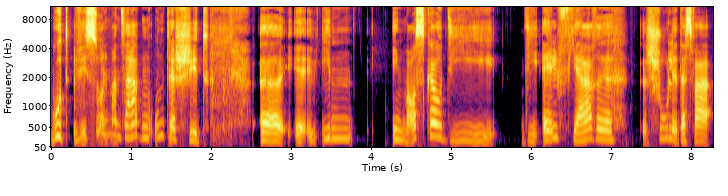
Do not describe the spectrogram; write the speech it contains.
Gut, wie soll man sagen, Unterschied äh, in in Moskau die die elf Jahre Schule. Das war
